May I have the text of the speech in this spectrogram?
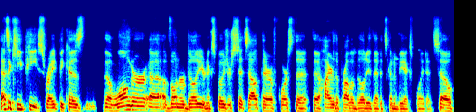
that's a key piece right because the longer uh, a vulnerability or an exposure sits out there of course the the higher the probability that it's going to be exploited so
